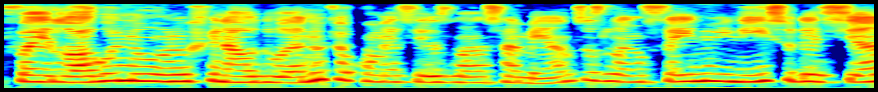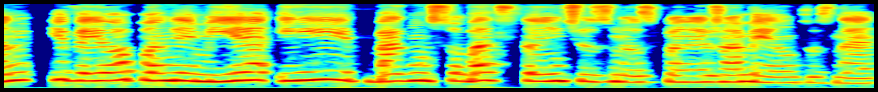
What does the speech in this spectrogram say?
foi logo no, no, final do ano que eu comecei os lançamentos, lancei no início desse ano e veio a pandemia e bagunçou bastante os meus planejamentos, né?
